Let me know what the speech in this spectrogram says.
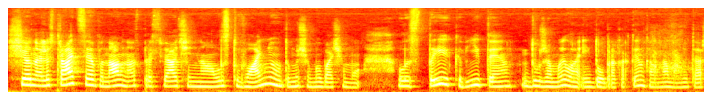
Ще одна ілюстрація, вона в нас присвячена листуванню, тому що ми бачимо листи, квіти. Дуже мила і добра картинка, вона мені теж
